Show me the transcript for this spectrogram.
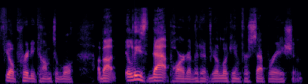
feel pretty comfortable about at least that part of it if you're looking for separation.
